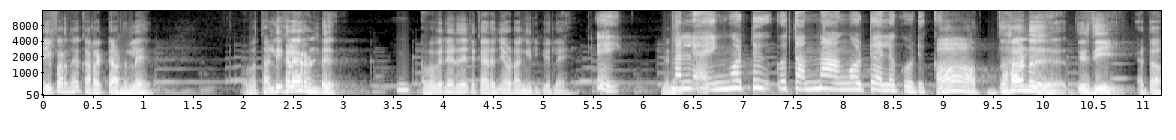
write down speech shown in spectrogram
നീ പറഞ്ഞത് കറക്റ്റ് ആണല്ലേ? അപ്പൊ തള്ളി കളയാറുണ്ട് അപ്പൊ പിന്നെ എഴുന്നേറ്റ് കരഞ്ഞോടാങ്ങിരിക്കും അല്ലേ? ഏയ് നല്ല ഇങ്ങോട്ട് തന്ന അങ്ങോട്ട് അല്ല കൊടുക്കും. ആ അതാണ് ദുതി കേട്ടോ?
